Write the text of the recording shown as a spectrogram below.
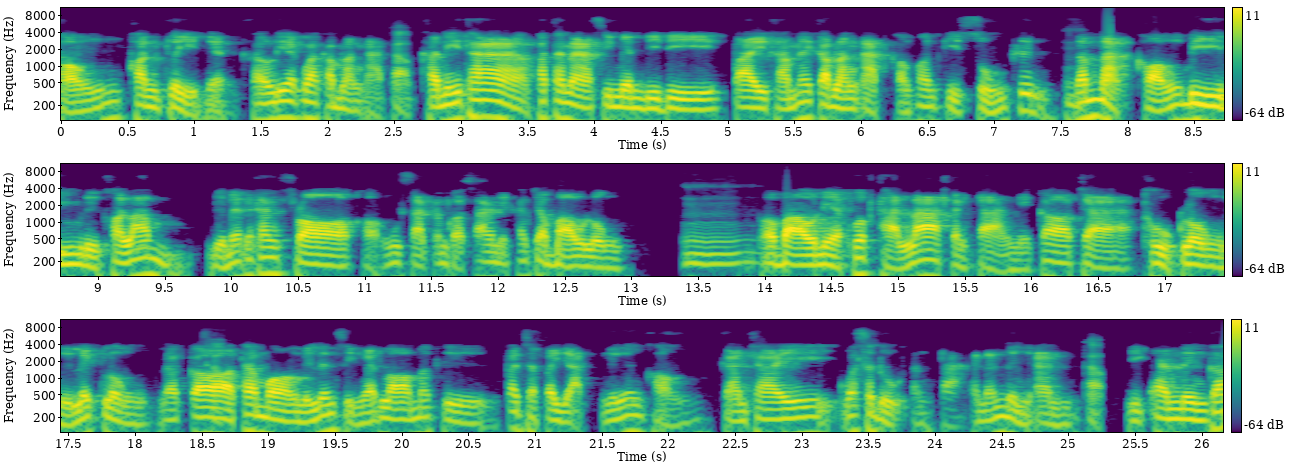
ของคอนกรีตเนี่ยเขาเรียกว่ากำลังอัดครับคราวนี้ถ้าพัฒนาซีเมนต์ดีๆ ไปทำให้กำลังอัดของคอนกรีตสูงขึ้นอืมน้ำหนักของ beam หรือคอลัมน์ หรือแม้กระทั่งฟลอร์ของอุตสาหกรรมก่อสร้างเนี่ยเขาจะเบาลงอืม พอเบาเนี่ยพวกฐานรากต่างๆ เนี่ยก็จะถูกลงหรือเล็กลง แล้วก็ครับถ้ามองในเรื่องสิ่งแวดล้อมก็คือ ก็จะประหยัดในเรื่องของการใช้วัสดุต่างๆ อันนั้นหนึ่งอันครับอีกอันหนึ่งก็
